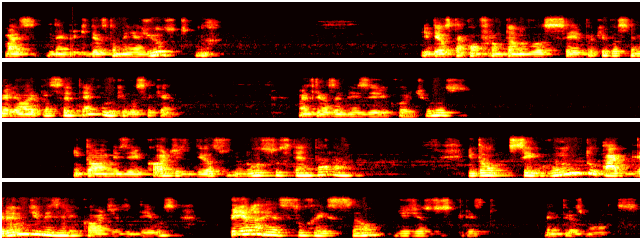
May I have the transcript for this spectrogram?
Mas lembre que Deus também é justo. E Deus está confrontando você para que você melhore para você ter aquilo que você quer. Mas Deus é misericordioso. Então a misericórdia de Deus nos sustentará. Então, segundo a grande misericórdia de Deus, pela ressurreição de Jesus Cristo dentre os mortos.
